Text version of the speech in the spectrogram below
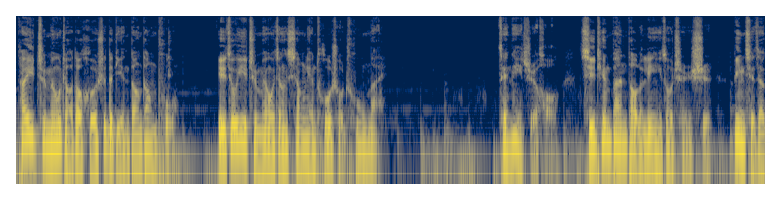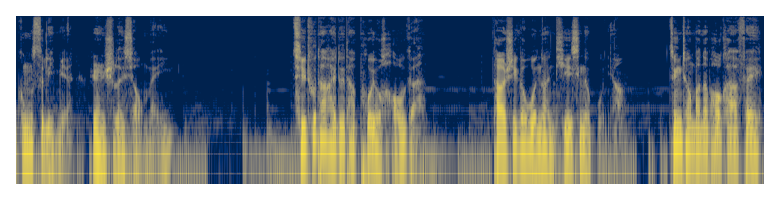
他一直没有找到合适的典当当铺，也就一直没有将项链脱手出卖。在那之后，齐天搬到了另一座城市，并且在公司里面认识了小梅。起初，他还对她颇有好感，她是一个温暖贴心的姑娘。经常帮他泡咖啡、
